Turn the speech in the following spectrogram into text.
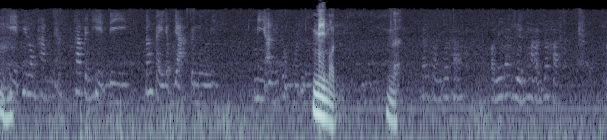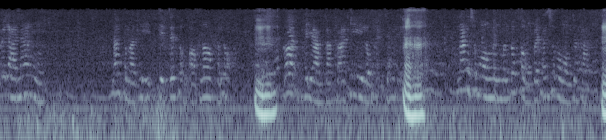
อือฮึเหตุที่เราทำเนี่ย ถ้าเป็นเหตุดีตั้งแต่หยาบหยาบๆไปเลย มีอานิสงส์หมดเลย มีหมดนะท่านอาจารย์เจ้าค่ะตอนนี้ได้เรียนถามเจ้าค่ะ เวลานั่งนั่งสมาธิจิตจะส่งออกนอกตลอดอืมก็พยายามกลับมาที่ลมหายใจอ่าฮะ นั่งชั่วโมงหนึ่งมันก็ส่งไปทั้งชั่วโมงเจ้าค่ะ อื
